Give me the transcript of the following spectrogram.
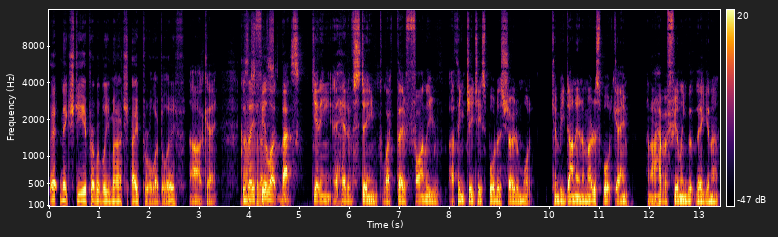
at next year, probably March, April, I believe. Oh, okay. Because Oh, they so feel that's- like that's getting ahead of steam. Like they've finally, I think GT Sport has showed them what can be done in a motorsport game, and I have a feeling that they're gonna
